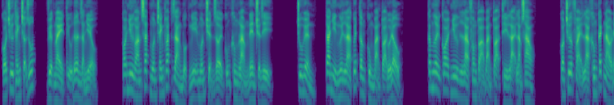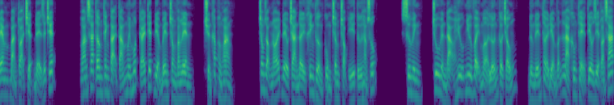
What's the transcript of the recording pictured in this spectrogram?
có chư thánh trợ giúp, việc này tiểu đơn giản nhiều. Coi như đoán sát muốn tránh thoát ràng buộc nghĩ muốn chuyển rời cũng không làm nên chuyện gì. Chu huyền, ta nhìn ngươi là quyết tâm cùng bản tọa đối đầu. Các ngươi coi như là phong tỏa bản tọa thì lại làm sao? Còn chưa phải là không cách nào đem bản tọa triệt để giết chết. Hoán sát âm thanh tại tám mươi mốt cái tiết điểm bên trong vang lên, chuyển khắp hồng hoang. Trong giọng nói đều tràn đầy khinh thường cùng châm chọc ý tứ hàm xúc. Sư minh, chu huyền đạo hữu như vậy mở lớn cờ trống, đừng đến thời điểm vẫn là không thể tiêu diệt đoán sát.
